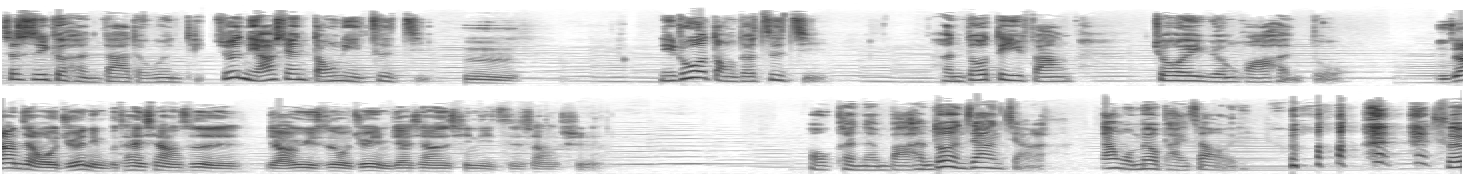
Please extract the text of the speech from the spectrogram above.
这是一个很大的问题，就是你要先懂你自己。嗯，你如果懂得自己，很多地方就会圆滑很多。你这样讲，我觉得你不太像是疗愈师，我觉得你比较像是心理咨商师。哦，可能吧，很多人这样讲啦，但我没有牌照而已，所以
